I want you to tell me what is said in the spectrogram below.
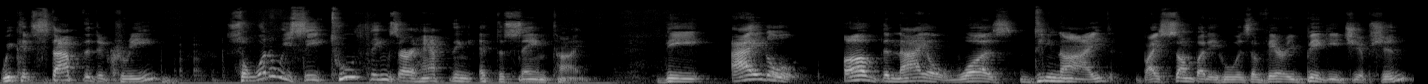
We could stop the decree." So what do we see? Two things are happening at the same time. The idol of the Nile was denied by somebody who was a very big Egyptian.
